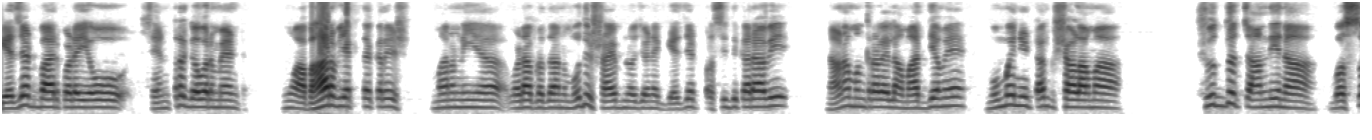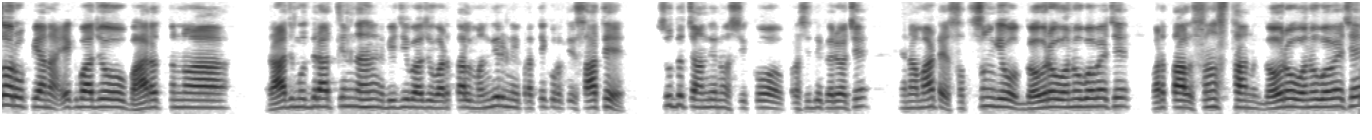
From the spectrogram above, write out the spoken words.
ગેજેટ બહાર પડે એવો સેન્ટ્રલ ગવર્મેન્ટ હું આભાર વ્યક્ત કરીશ. માનનીય વડાપ્રધાન મોદી સાહેબનો જેણે ગેજેટ પ્રસિદ્ધ કરાવી. નાણાં મંત્રાલયના માધ્યમે મુંબઈની ટંકશાળામાં શુદ્ધ ચાંદીના બસો રૂપિયાના એક બાજુ ભારતના રાજમુદ્રા ચિહ્ન અને બીજી બાજુ વડતાલ મંદિરની પ્રતિકૃતિ સાથે શુદ્ધ ચાંદીનો સિક્કો પ્રસિદ્ધ કર્યો છે. એના માટે સત્સંગીઓ ગૌરવ અનુભવે છે. વડતાલ સંસ્થાન ગૌરવ અનુભવે છે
